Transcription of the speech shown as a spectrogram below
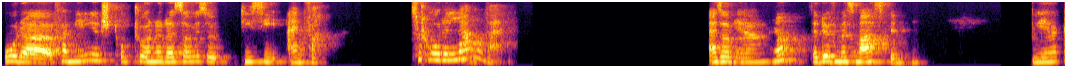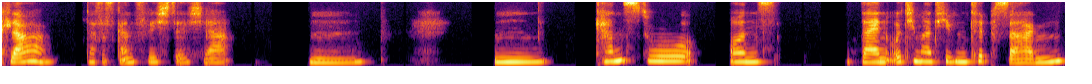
oder Familienstrukturen oder sowieso, die sie einfach zu Tode langweilen. Also ja. ja da dürfen wir das Maß finden. Ja, klar, das ist ganz wichtig, ja. Hm. Hm. Kannst du uns deinen ultimativen Tipp sagen,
